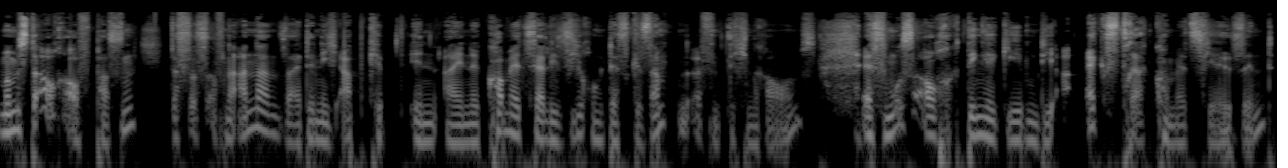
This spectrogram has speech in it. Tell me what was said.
Man müsste auch aufpassen, dass das auf einer anderen Seite nicht abkippt in eine Kommerzialisierung des gesamten öffentlichen Raums. Es muss auch Dinge geben, die extra kommerziell sind.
